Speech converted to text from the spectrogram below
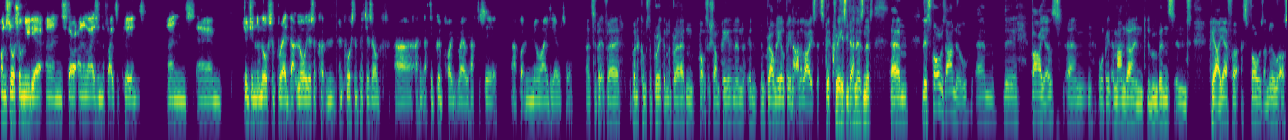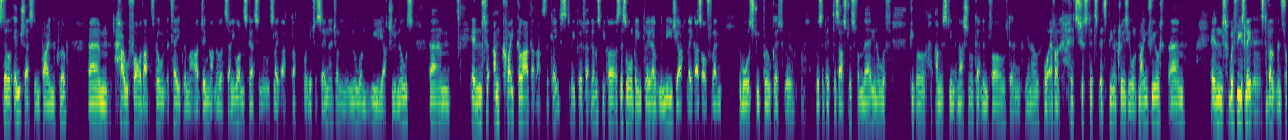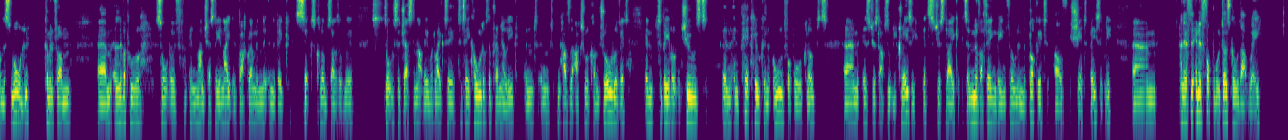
on social media and start analysing the flights of planes and um, judging the loaves of bread that lawyers are cutting and posting pictures of, uh, I think that's a good point where we have to say I've got no idea at all. It's a bit of a when it comes to breaking the bread and box of champagne and, and, and brown ale being analysed, it's a bit crazy then, isn't it? Um, as far as I know, um, the buyers, um, albeit Amanda and the Reubens and PIF, as far as I know, are still interested in buying the club. Um, how far that's going to take them, I do not know. It's anyone's guess. You know, it's like that, that what you're just saying there, Johnny. No one really actually knows. Um, and I'm quite glad that that's the case, to be perfectly honest, because this all being played out in the media, like as of when the Wall Street brokers were, was a bit disastrous from there. You know, with people, Amnesty International getting involved, and you know, whatever. It's just it's it's been a crazy old minefield. Um, and with these latest developments from this morning, coming from um, a Liverpool sort of in Manchester United background in the in the big six clubs, as it were, sort of suggesting that they would like to to take hold of the Premier League and and, and have the actual control of it, and to be able to choose and, and pick who can own football clubs. Um, is just absolutely crazy. It's just like it's another thing being thrown in the bucket of shit, basically. Um, and if and if football does go that way,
